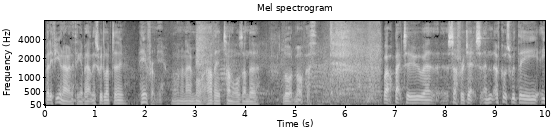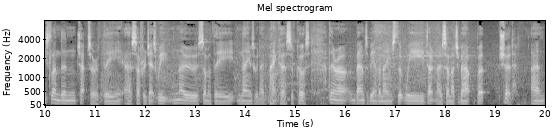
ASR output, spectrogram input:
but if you know anything about this, we'd love to hear from you. I want to know more. Are there tunnels under Lord Morpeth? Well, back to uh, suffragettes, and of course, with the East London chapter of the uh, suffragettes, we know some of the names. We know the Pankhursts, of course. There are bound to be other names that we don't know so much about, but should. And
